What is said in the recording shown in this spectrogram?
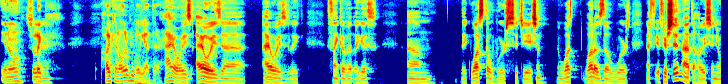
You know, so like, Yeah. how can other people get there? I always, I always, uh, I always like think of it like this. Um, like, what's the worst situation? What What is the worst? If if you're sitting at the house and you're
